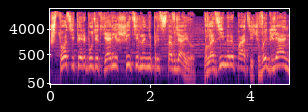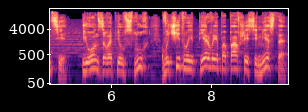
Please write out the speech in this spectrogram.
Что теперь будет, я решительно не представляю. Владимир Ипатич, вы гляньте!» И он завопил вслух, вычитывая первое попавшееся место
